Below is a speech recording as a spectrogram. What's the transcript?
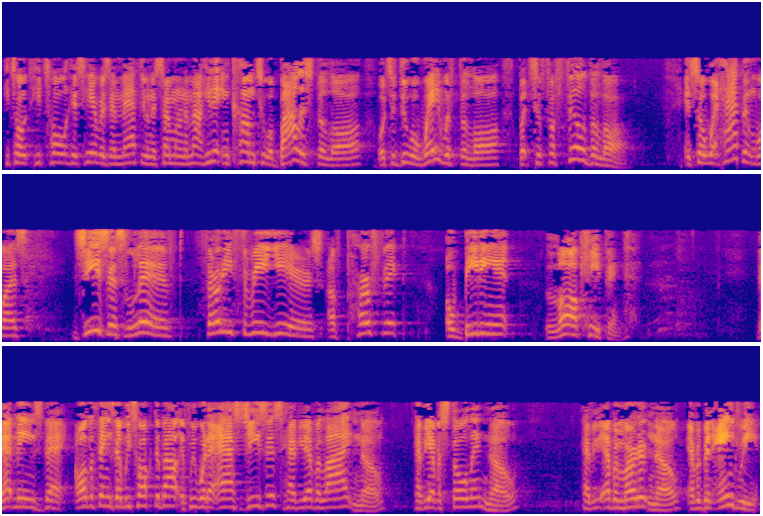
He told, he told his hearers in Matthew in the Sermon on the Mount, he didn't come to abolish the law or to do away with the law, but to fulfill the law. And so what happened was Jesus lived 33 years of perfect, obedient law keeping. That means that all the things that we talked about, if we were to ask Jesus, have you ever lied? No. Have you ever stolen? No. Have you ever murdered? No. Ever been angry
